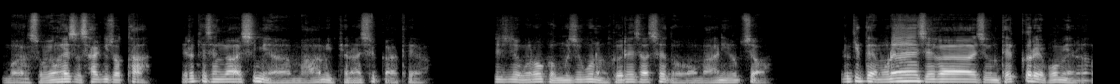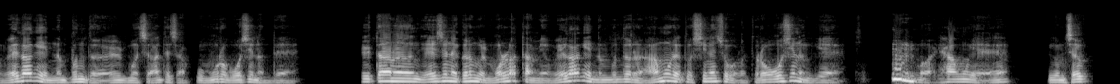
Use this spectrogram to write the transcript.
뭐 소용해서 살기 좋다 이렇게 생각하시면 마음이 편하실 것 같아요. 실질적으로 근무지구는 거래 자체도 많이 없죠. 그렇기 때문에 제가 지금 댓글에 보면은 외곽에 있는 분들 뭐 저한테 자꾸 물어보시는데 일단은 예전에 그런 걸 몰랐다면 외곽에 있는 분들은 아무래도 시내 쪽으로 들어오시는 게 뭐 향후에 지금 적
